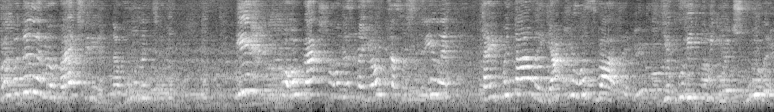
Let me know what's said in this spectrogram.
Виходили ми ввечері на вулицю і кого першого незнайомця зустріли та й питали, як його звати. Яку відповідь ми чули,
